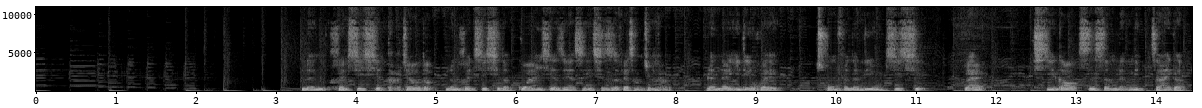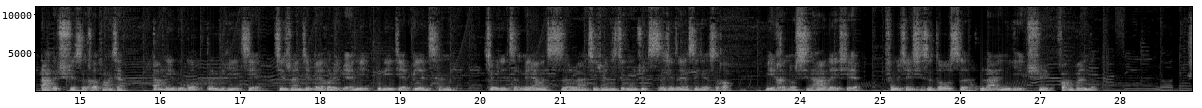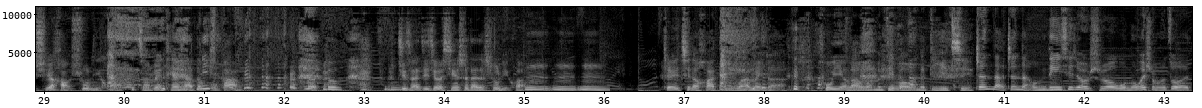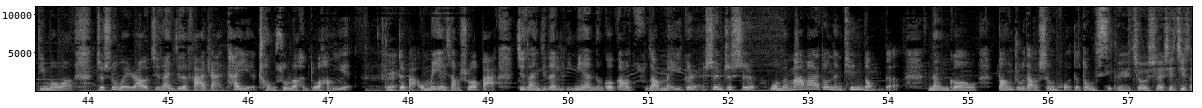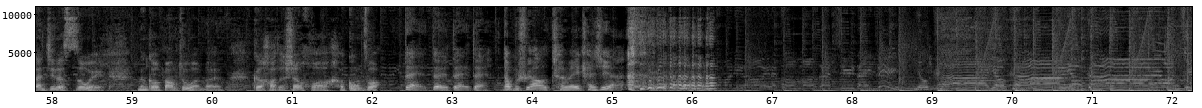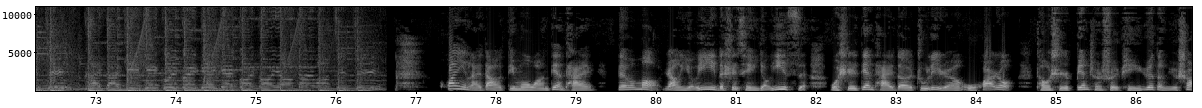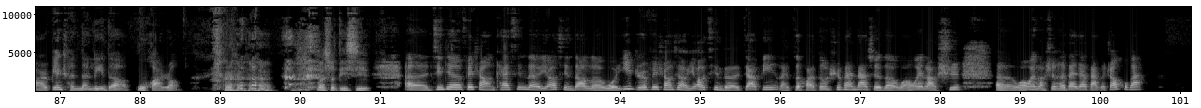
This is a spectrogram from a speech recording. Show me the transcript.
人和机器打交道，人和机器的关系这件事情其实是非常重要的。人类一定会充分的利用机器来提高自身能力这样一个大的趋势和方向。当你如果不理解计算机背后的原理，不理解编程究竟怎么样是让计算机自动去执行这件事情的时候，你很多其他的一些风险其实都是难以去防范的。学好数理化，走遍天下都不怕了。计算机就是新时代的数理化。嗯嗯嗯。这一期的话题完美的呼应了我们迪魔王的第一期。真的真的，我们第一期就是说我们为什么做迪魔王，就是围绕计算机的发展，它也重塑了很多行业。对对吧？我们也想说，把计算机的理念能够告诉到每一个人，甚至是我们妈妈都能听懂的，能够帮助到生活的东西。对，就学习计算机的思维，能够帮助我们更好的生活和工作。对对对对，倒不是要成为程序员。欢迎来到迪魔王电台，Devil More，让有意义的事情有意思。我是电台的主理人五花肉，同时编程水平约等于少儿编程能力的五花肉。我是迪西。呃，今天非常开心的邀请到了我一直非常想邀请的嘉宾，来自华东师范大学的王伟老师。呃，王伟老师和大家打个招呼吧。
